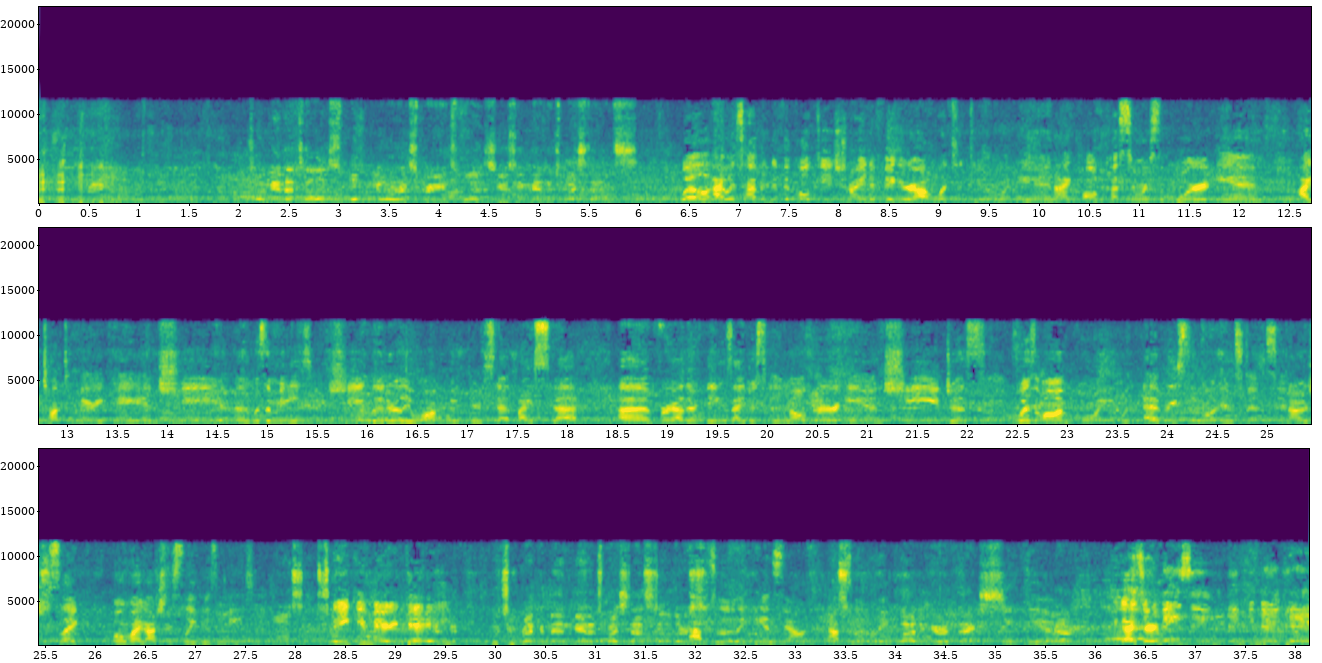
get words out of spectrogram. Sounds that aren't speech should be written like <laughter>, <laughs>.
So Amanda, tell us what your experience was using Managed by Stats. Well, I was having difficulties trying to figure out what to do, and I called customer support, and I talked to Mary Kay, and she was amazing. She literally walked me through step by step. Um, for other things, I just emailed her, and she just was on point with every single instance, and I was just like, oh my gosh, this lady is amazing. Awesome. So Thank you, Mary Kay. <laughs> would you recommend Managed by Stats to others? Absolutely, hands down, absolutely. Glad to hear it. Thanks. Thank you. Yeah. You guys are amazing. Thank you, Mary Kay.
